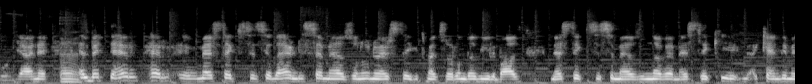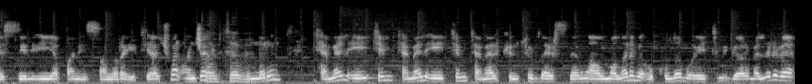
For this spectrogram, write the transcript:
bu. Yani evet. elbette her her e, meslek lisesi ya da her lise mezunu üniversiteye gitmek zorunda değil. Bazı meslek lisesi mezununa ve mesleki kendi mesleğini iyi yapan insanlara ihtiyaç var. Ancak tabii, tabii. bunların temel eğitim, temel eğitim, temel kültür derslerini almaları ve okulda bu eğitimi görmeleri ve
